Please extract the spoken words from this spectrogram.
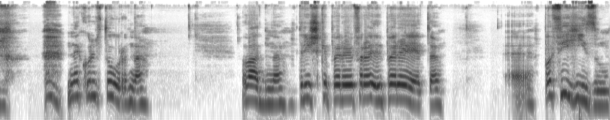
некультурно. Ладно, трішки перефра... Е, пофігізм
